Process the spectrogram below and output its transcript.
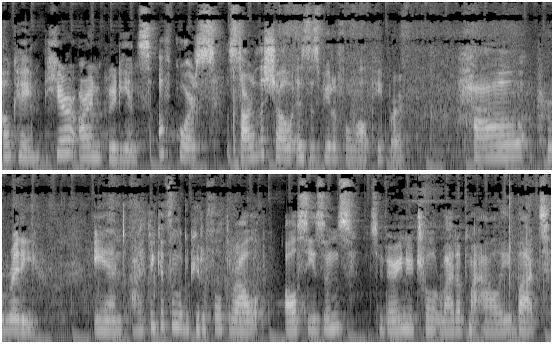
Okay, here are our ingredients. Of course, the start of the show is this beautiful wallpaper how pretty. And i think it's gonna look beautiful throughout all seasons. It's very neutral right up my alley but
